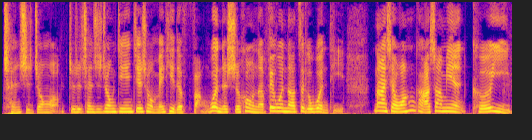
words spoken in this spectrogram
陈时中哦，就是陈时中今天接受媒体的访问的时候呢，被问到这个问题，那小黄卡上面可以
